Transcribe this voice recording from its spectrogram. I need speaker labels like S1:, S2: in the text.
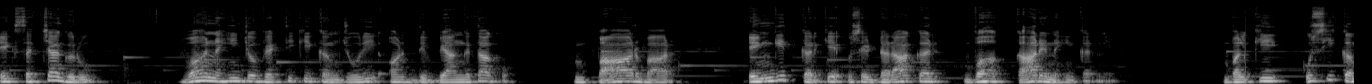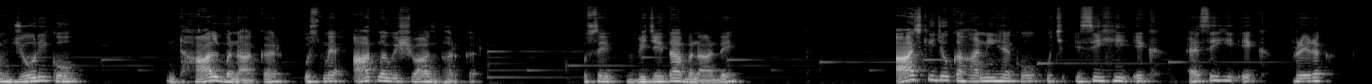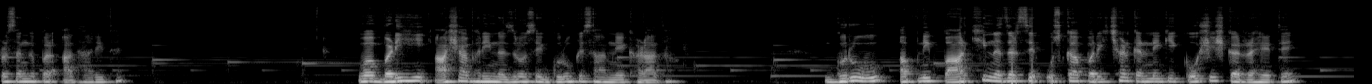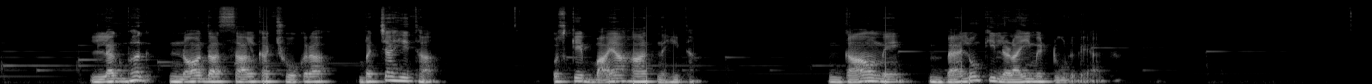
S1: एक सच्चा गुरु, वह नहीं जो व्यक्ति की कमज़ोरी और दिव्यांगता को बार बार इंगित करके उसे डराकर वह कार्य नहीं करने दे, बल्कि उसी कमज़ोरी को ढाल बनाकर उसमें आत्मविश्वास भरकर उसे विजेता बना दे। आज की जो कहानी है को कुछ इसी ही एक, ऐसे ही एक प्रेरक प्रसंग पर आधारित है। वह बड़ी ही आशा भरी नज़रों से गुरु के सामने खड़ा था। गुरु अपनी पारखी नज़र से उसका परीक्षण करने की कोशिश कर रहे थे। लगभग नौ दस साल का छोकरा बच्चा ही था। उसके बाया हाथ नहीं था। गाँव में बैलों की लड़ाई में टूट गया था।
